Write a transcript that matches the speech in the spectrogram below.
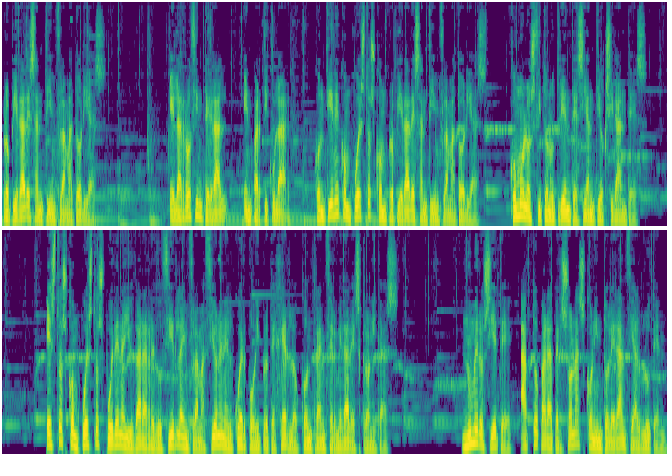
Propiedades antiinflamatorias. El arroz integral, en particular, contiene compuestos con propiedades antiinflamatorias, como los fitonutrientes y antioxidantes. Estos compuestos pueden ayudar a reducir la inflamación en el cuerpo y protegerlo contra enfermedades crónicas. Número 7. Apto para personas con intolerancia al gluten.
